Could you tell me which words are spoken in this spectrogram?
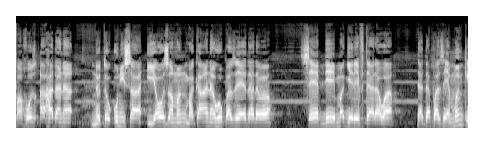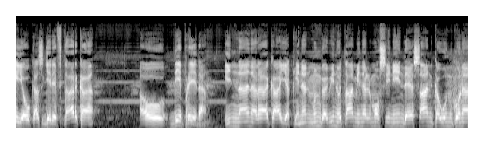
فخذ احدنا نو ته ونیسه یو زمونږ مکانه په ځای د ده صاحب دې مه ګرفتاروه د ده په ځای مونږ کې یو کس ګرفتار که او دې پرېږده انا نراکا یقینا مونږ وینو تا من المحسنین د احسان کوونکو نه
